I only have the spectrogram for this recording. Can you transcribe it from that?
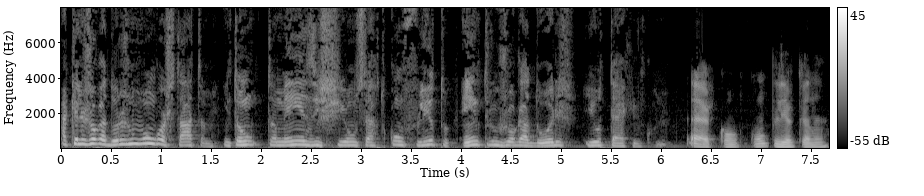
aqueles jogadores não vão gostar também. Então também existia um certo conflito entre os jogadores e o técnico. Né? É, com- complica, né?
